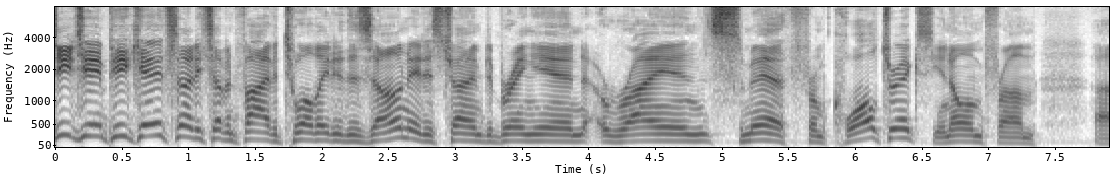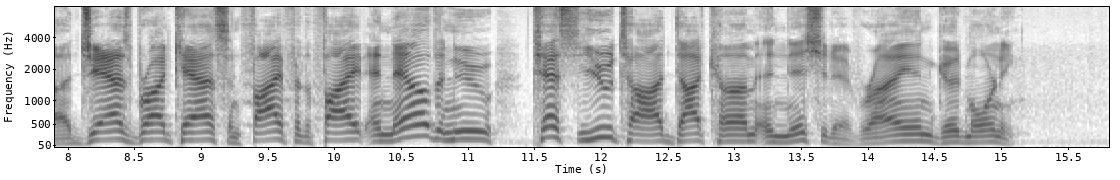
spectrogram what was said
DJ and PK, it's 97.5 at 1280 The Zone. It is time to bring in Ryan Smith from Qualtrics. You know him from uh, Jazz Broadcasts and Five for the Fight, and now the new TestUtah.com initiative. Ryan, good morning.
